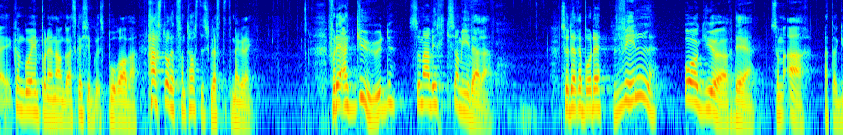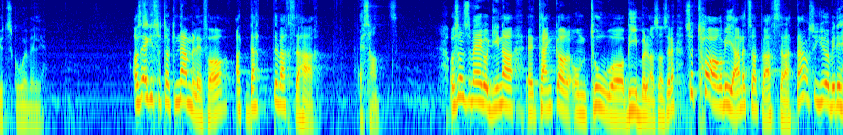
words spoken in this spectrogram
Jeg kan gå inn på det en annen gang. Jeg skal ikke spore av Her Her står et fantastisk løfte til meg og deg. For det er Gud som er virksom i dere. Så dere både vil og gjør det som er etter Guds gode vilje. Altså, Jeg er så takknemlig for at dette verset her er sant. Og sånn som jeg og Gina eh, tenker om tro og Bibelen, og sånn, så, tar vi gjerne et sånt vers som dette, og så gjør vi det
